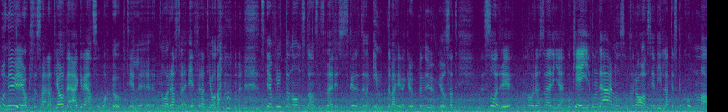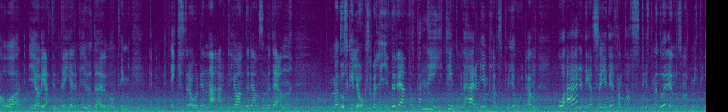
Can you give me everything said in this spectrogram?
och nu är jag också så här att jag vägrar ens åka upp till eh, norra Sverige för att jag ska jag flytta någonstans i Sverige så ska det inte vara högre upp än Umeå. Så att, sorry norra Sverige. Okej, om det är någon som hör av sig och vill att jag ska komma och jag vet inte erbjuder någonting extraordinärt. Jag är inte den som är den. Men då skulle jag också vara lite rädd att bara, nej, tänk om det här är min plats på jorden. Och är det det så är ju det fantastiskt. Men då är det ändå som att mitt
